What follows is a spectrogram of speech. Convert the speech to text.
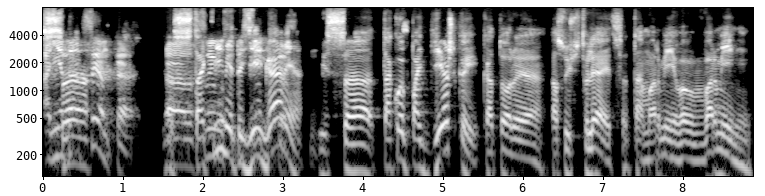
А с... недооценка э, с такими-то деньгами и с э, такой поддержкой, которая осуществляется там армии, в, Армении,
